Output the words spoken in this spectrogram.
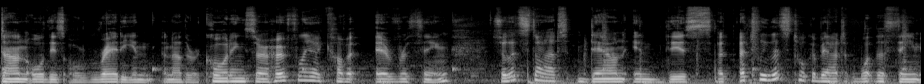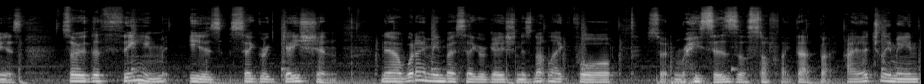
done all this already in another recording, so hopefully I cover everything. So let's start down in this, uh, actually let's talk about what the theme is. So the theme is segregation. Now, what I mean by segregation is not like for certain races or stuff like that, but I actually mean,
